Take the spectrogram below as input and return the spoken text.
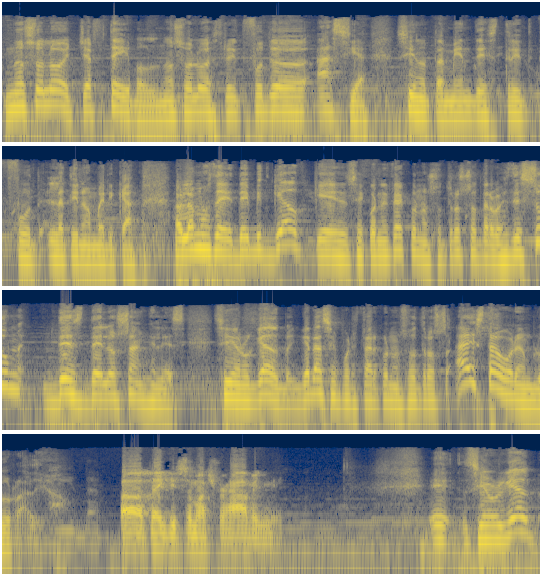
no solo de Chef Table, no solo de Street Food eh, Asia, sino también de Street Food Latinoamérica. Hablamos de David Gelb, que se conecta con nosotros a través de Zoom desde Los Ángeles. Señor Gelb, gracias por estar con nosotros a esta hora en Blue Radio. Oh, thank you so much for having me. Eh, señor Gelb,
